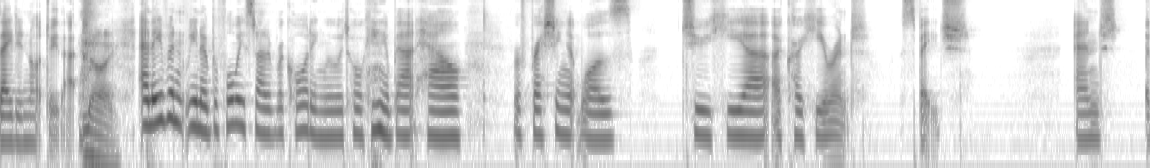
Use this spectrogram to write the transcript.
They did not do that. no, And even, you know, before we started recording, we were talking about how refreshing it was to hear a coherent speech and uh,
